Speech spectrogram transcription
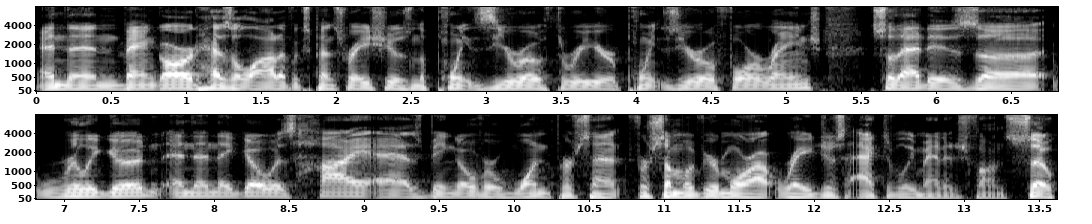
And then Vanguard has a lot of expense ratios in the 0.03 or 0.04 range. So that is uh, really good. And then they go as high as being over 1% for some of your more outrageous actively managed funds. So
